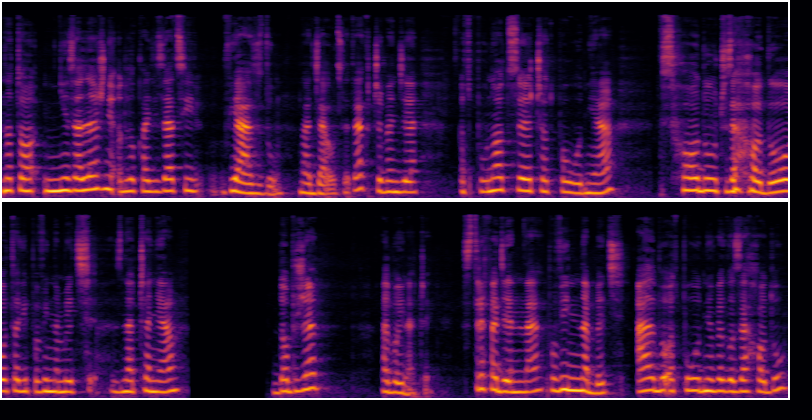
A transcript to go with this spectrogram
no to niezależnie od lokalizacji wjazdu na działce, tak? czy będzie od północy, czy od południa, wschodu, czy zachodu, to nie powinno mieć znaczenia dobrze albo inaczej. Strefa dzienna powinna być albo od południowego zachodu,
